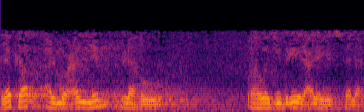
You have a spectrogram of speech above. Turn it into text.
ذكر المعلم له وهو جبريل عليه السلام.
